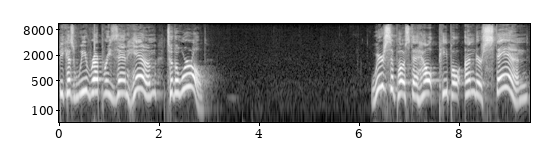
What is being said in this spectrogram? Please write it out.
Because we represent Him to the world. We're supposed to help people understand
